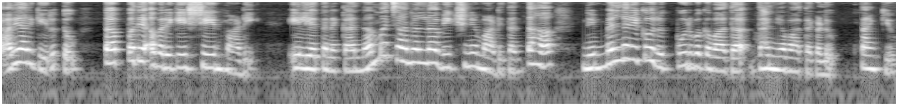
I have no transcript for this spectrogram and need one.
ಯಾರ್ಯಾರಿಗೆ ಇರುತ್ತೋ ತಪ್ಪದೆ ಅವರಿಗೆ ಶೇರ್ ಮಾಡಿ. ಇಲ್ಲಿಯ ತನಕ ನಮ್ಮ ಚಾನೆಲ್ನ ವೀಕ್ಷಣೆ ಮಾಡಿದಂತಹ ನಿಮ್ಮೆಲ್ಲರಿಗೂ ಹೃತ್ಪೂರ್ವಕವಾದ ಧನ್ಯವಾದಗಳು. Thank you.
